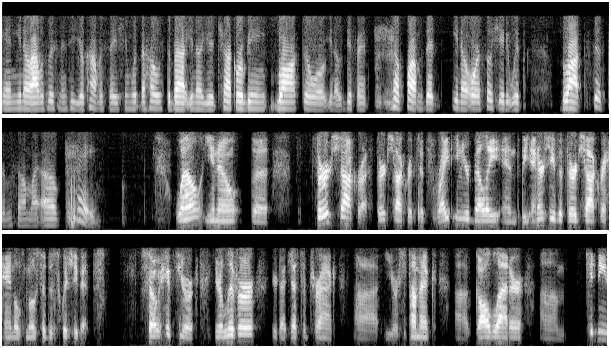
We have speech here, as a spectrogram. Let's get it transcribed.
And, you know, I was listening to your conversation with the host about, you know, your chakra being blocked or, you know, different Mhm. health problems that, you know, are associated with blocked system. So I'm like, okay. Well, you know, the third chakra, third chakra sits right in your belly and the energy of the third chakra handles most of the squishy bits. So it's your your liver, your digestive tract, uh, your stomach, uh, gallbladder, um, kidneys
